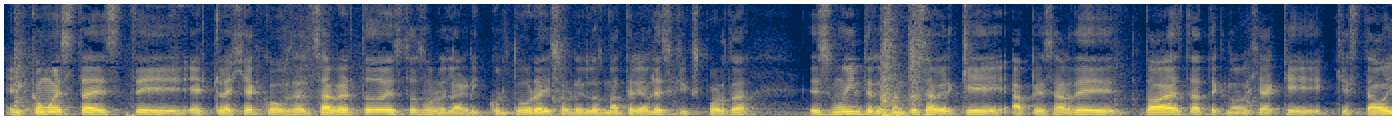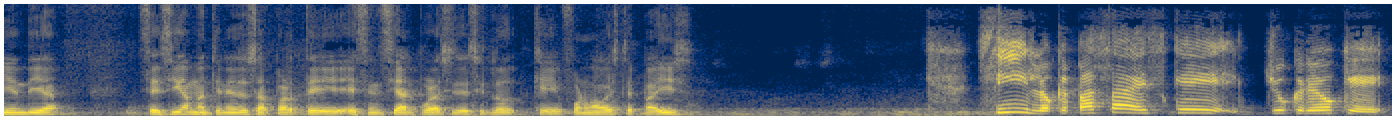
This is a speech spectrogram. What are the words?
el cómo está este, el Tlajiaco, o sea, saber todo esto sobre la agricultura y sobre los materiales que exporta, es muy interesante saber que a pesar de toda esta tecnología que, que está hoy en día, se siga manteniendo esa parte esencial, por así decirlo, que formaba este país. Sí, lo que pasa es que yo creo que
